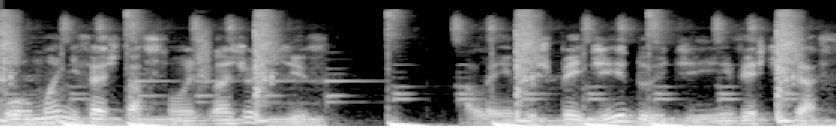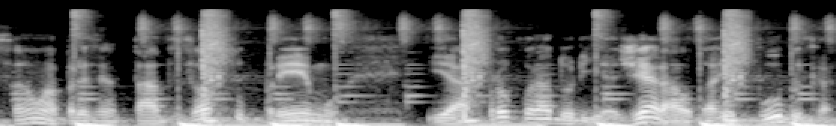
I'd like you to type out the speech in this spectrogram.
por manifestações na justiça. Além dos pedidos de investigação apresentados ao Supremo e à Procuradoria-Geral da República,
